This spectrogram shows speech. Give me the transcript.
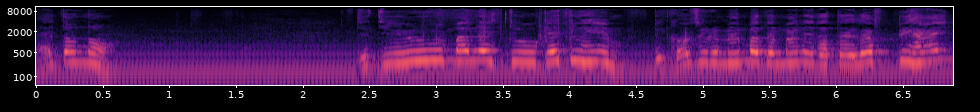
I don't know. Did you manage to get to him? Because you remember the money that I left behind?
